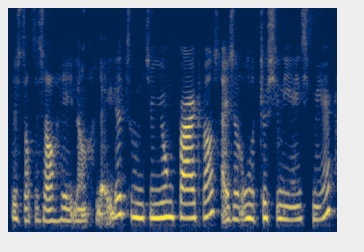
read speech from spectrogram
dus dat is al heel lang geleden, toen het een jong paard was, hij is er ondertussen niet eens meer.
